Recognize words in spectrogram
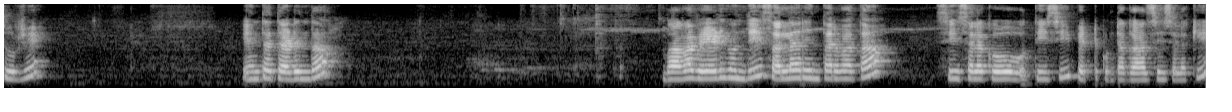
సూర్య ఎంత తడిందో. బాగా వేడిగా ఉంది చల్లారిన తర్వాత సీసలకు తీసి పెట్టుకుంటా గాజు సీసలకి.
